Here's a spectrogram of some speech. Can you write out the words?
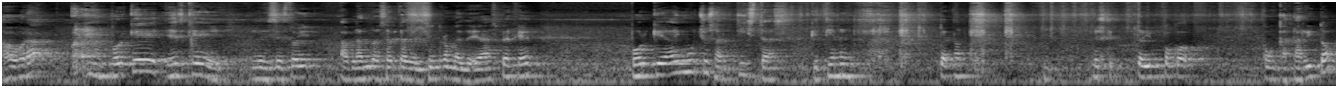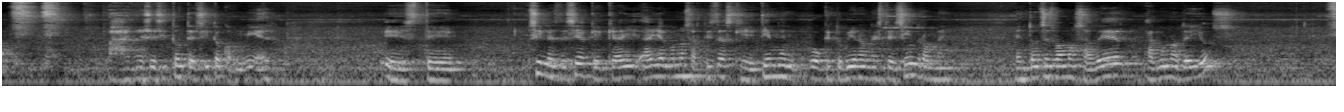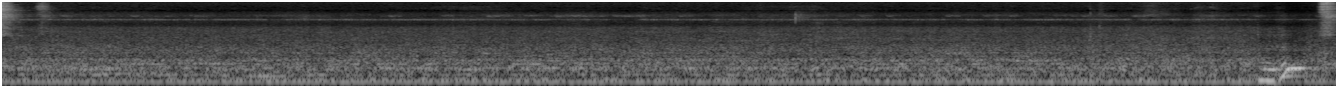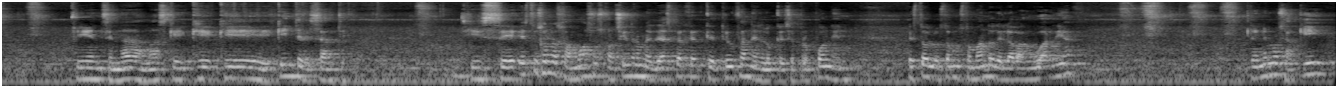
Ahora, ¿por qué es que les estoy hablando acerca del síndrome de Asperger? Porque hay muchos artistas que tienen, perdón, es que estoy un poco con catarrito ay, necesito un tecito con miel. Este, sí, les decía que, que hay, hay algunos artistas que tienen o que tuvieron este síndrome. Entonces vamos a ver algunos de ellos. Fíjense nada más, que qué, interesante. Dice, estos son los famosos con síndrome de Asperger que triunfan en lo que se proponen. Esto lo estamos tomando de la vanguardia. Tenemos aquí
